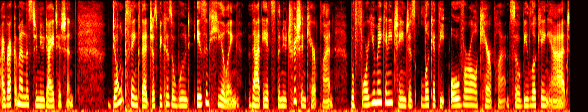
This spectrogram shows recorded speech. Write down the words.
I recommend this to new dietitians. Don't think that just because a wound isn't healing that it's the nutrition care plan. Before you make any changes, look at the overall care plan. So be looking at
